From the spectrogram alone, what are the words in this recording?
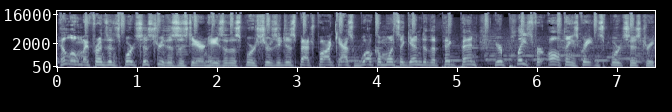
Hello, my friends in sports history. This is Darren Hayes of the Sports Jersey Dispatch Podcast. Welcome once again to the Pig Pen, your place for all things great in sports history.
